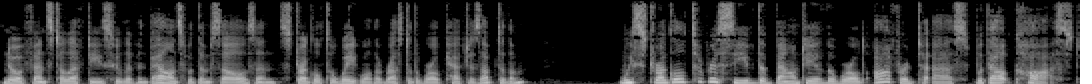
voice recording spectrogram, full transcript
No offense to lefties who live in balance with themselves and struggle to wait while the rest of the world catches up to them. We struggle to receive the bounty of the world offered to us without cost,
